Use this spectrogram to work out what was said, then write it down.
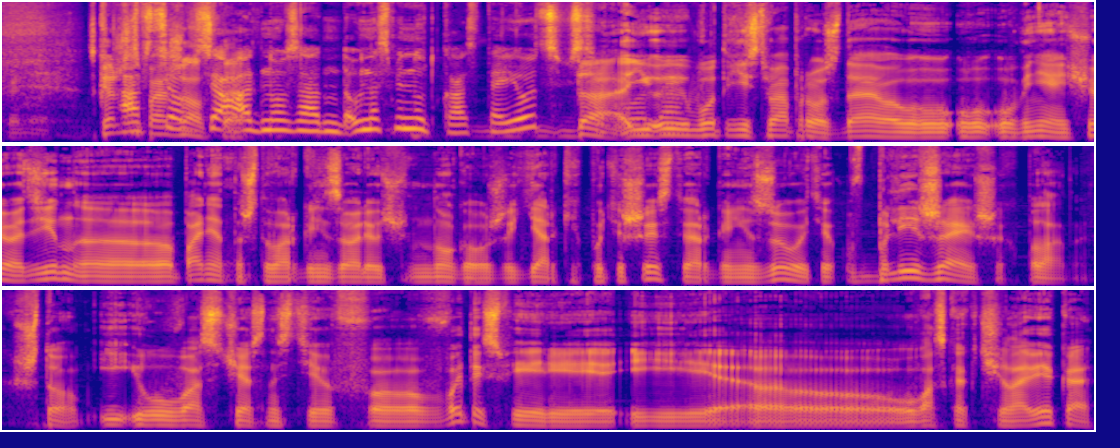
Конечно. Скажите, а пожалуйста. Все, все одно за одно. У нас минутка остается. Да, всего, и, да. и вот есть вопрос, да, у, у, у меня еще один. Э, понятно, что вы организовали очень много уже ярких путешествий, организовываете в ближайших планах. Что? И, и у вас, в частности, в, в этой сфере, и э, у вас как человека,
